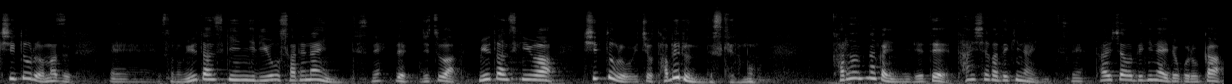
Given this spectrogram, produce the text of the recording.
キシリトールはまず、えー、そのミュータンス菌に利用されないんですね。で実はミュータンス菌はキシリトールを一応食べるんですけども体の中に入れて代謝ができないんですね。代謝をできないどころか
